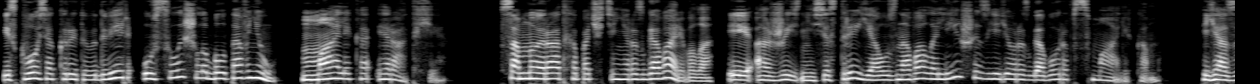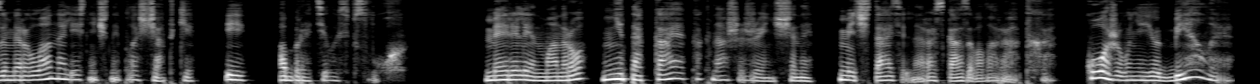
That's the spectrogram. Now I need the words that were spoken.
и сквозь открытую дверь услышала болтовню Малика и Радхи. Со мной Радха почти не разговаривала, и о жизни сестры я узнавала лишь из ее разговоров с Маликом. Я замерла на лестничной площадке и обратилась вслух. «Мэрилин Монро не такая, как наши женщины», — мечтательно рассказывала Радха. «Кожа у нее белая,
